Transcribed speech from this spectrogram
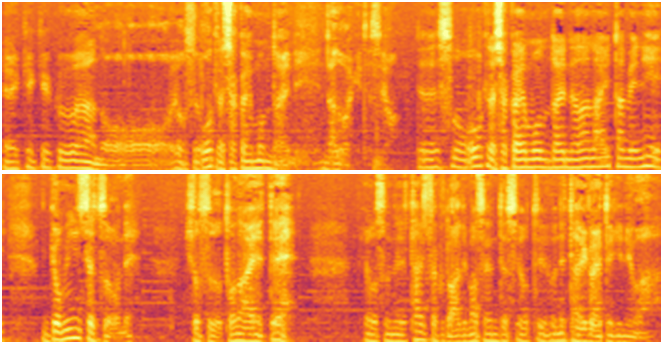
えー、結局はあの要するに大きな社会問題になるわけですよ。でその大きな社会問題にならないために漁民説をね一つ唱えて要するに大したことありませんですよというふうに対外的には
